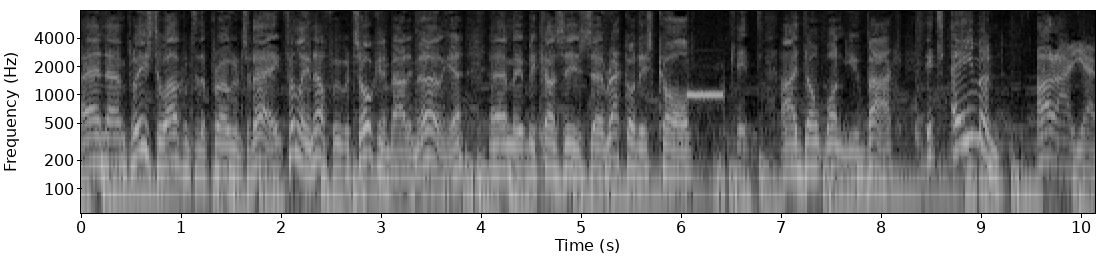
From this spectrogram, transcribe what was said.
And I'm pleased to welcome to the programme today, funnily enough, we were talking about him earlier um, because his uh, record is called It, I Don't Want You Back. It's Eamon. All right, yeah.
